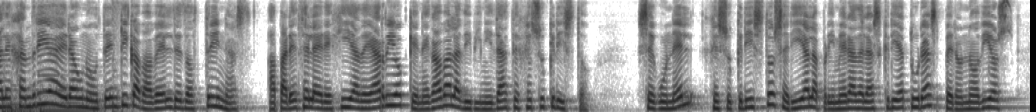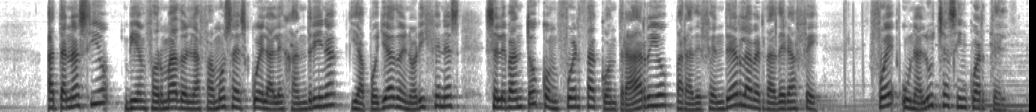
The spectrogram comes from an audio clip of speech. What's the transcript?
Alejandría era una auténtica Babel de doctrinas. Aparece la herejía de Arrio que negaba la divinidad de Jesucristo. Según él, Jesucristo sería la primera de las criaturas, pero no Dios. Atanasio, bien formado en la famosa escuela alejandrina y apoyado en Orígenes, se levantó con fuerza contra Arrio para defender la verdadera fe. Fue una lucha sin cuartel.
